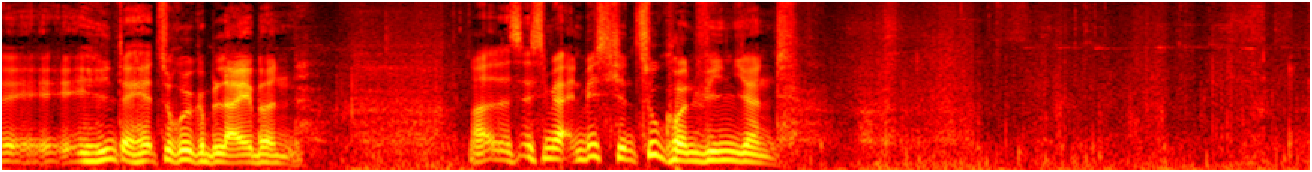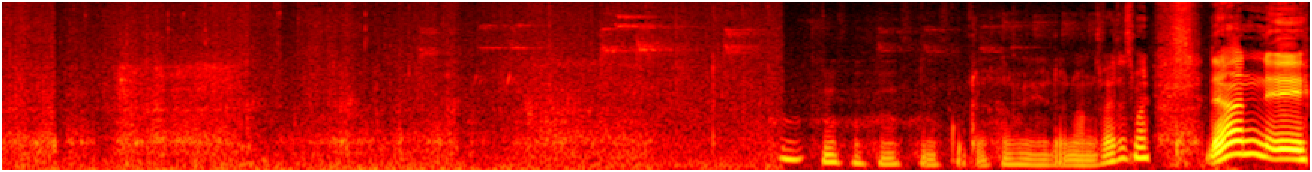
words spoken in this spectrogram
hinterher zurückbleiben. Na, das ist mir ein bisschen zu convenient. Gut, das haben wir dann noch ein zweites Mal. Dann, äh,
